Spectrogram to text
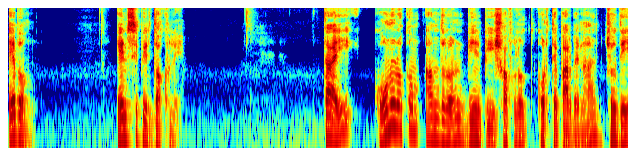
এবং এনসিপির দখলে। তাই কোনো রকম আন্দোলন বিএনপি সফল করতে পারবে না যদি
